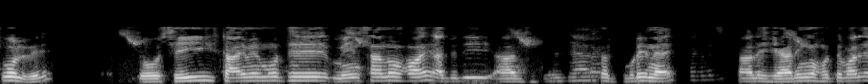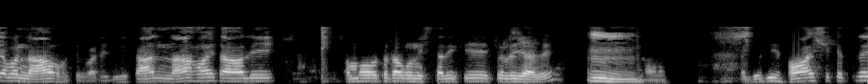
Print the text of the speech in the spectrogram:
চলবে। তো সেই টাইমের মধ্যে মেনশানও হয় আর যদি ধরে নেয় তাহলে হিয়ারিং ও হতে পারে আবার নাও হতে পারে। যদি কাল না হয় তাহলে সম্ভবতটা উনিশ তারিখে চলে যাবে। যদি হয়, সেক্ষেত্রে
